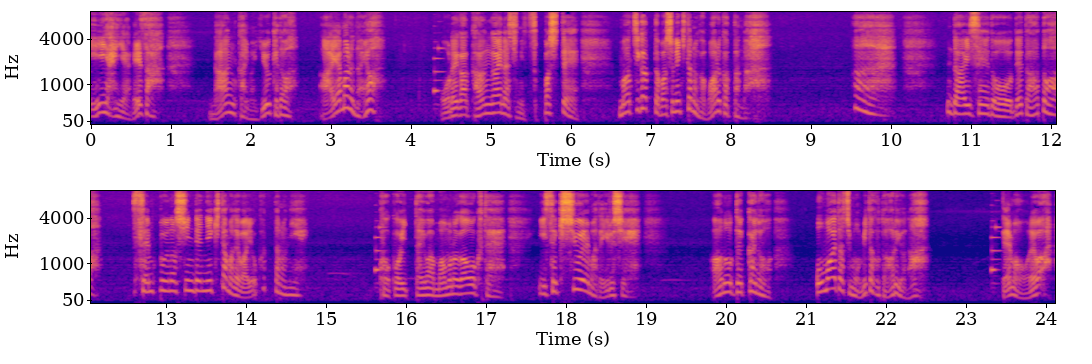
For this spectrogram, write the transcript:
いやいやレザー。何回も言うけど謝るなよ。俺が考えなしに突っ走って間違った場所に来たのが悪かったんだ。はあ大聖堂を出た後旋風の神殿に来たまではよかったのにここ一帯は魔物が多くて遺跡周囲までいるしあのでっかいのお前たちも見たことあるよな。でも俺は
